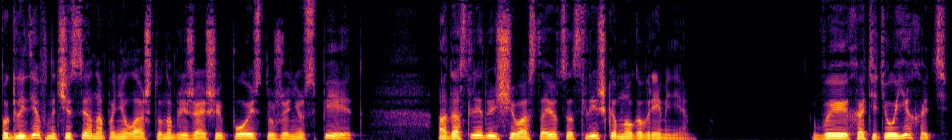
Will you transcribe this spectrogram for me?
Поглядев на часы, она поняла, что на ближайший поезд уже не успеет, а до следующего остается слишком много времени. «Вы хотите уехать?»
